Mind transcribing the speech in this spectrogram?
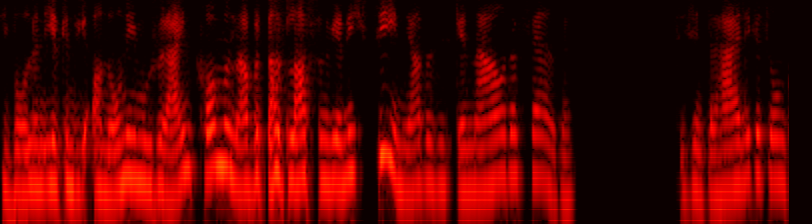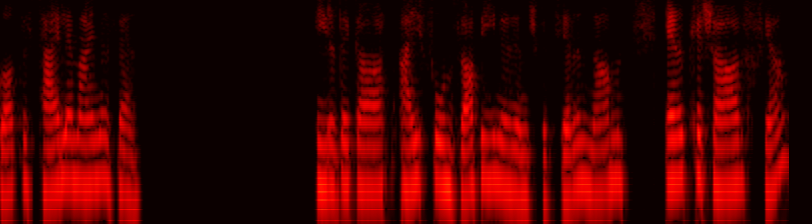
Die wollen irgendwie anonymous reinkommen, aber das lassen wir nicht ziehen. Ja, das ist genau dasselbe. Sie sind der heilige Sohn Gottes, Teile meiner selbst. Hildegard, iPhone, Sabine, den speziellen Namen, Elke Scharf, ja.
